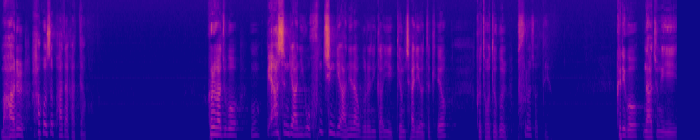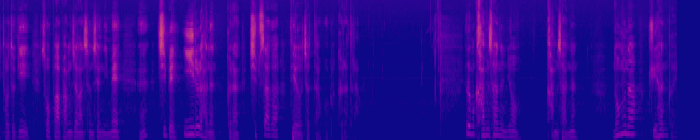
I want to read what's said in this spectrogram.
말을 하고서 받아갔다고. 그래가지고 어, 빼앗은 게 아니고 훔친 게 아니라고 그러니까 이 경찰이 어떻게 해요? 그 도둑을 풀어줬대요. 그리고 나중에 이 도둑이 소파 방정한 선생님의 에, 집에 일을 하는 그러한 집사가 되어졌다고 그러더라고요. 여러분 감사는요, 감사는 너무나 귀한 거예요.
